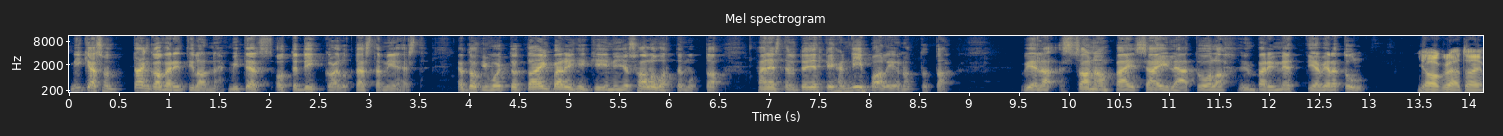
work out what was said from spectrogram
mikä on tämän kaverin tilanne? Miten olette dikkailut tästä miehestä? Ja toki voitte ottaa Engbergin kiinni, jos haluatte, mutta hänestä nyt ei ehkä ihan niin paljon ole tota, vielä sananpäin säilää tuolla ympäri nettiä vielä tullut. Joo, kyllä toi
